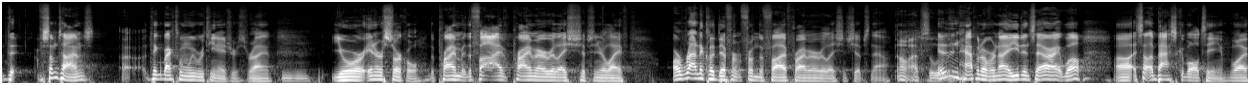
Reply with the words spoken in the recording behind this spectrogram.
the, sometimes uh, think back to when we were teenagers, Ryan. Your inner circle, the prime, the five primary relationships in your life, are radically different from the five primary relationships now. Oh, And it didn't happen overnight. You didn't say, "All right, well, uh, it's not a basketball team." Why?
